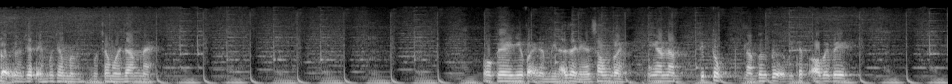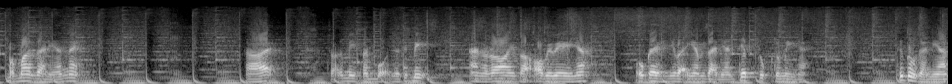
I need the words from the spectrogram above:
đợi cho chạy đến 100 100 phần trăm này. Ok, như vậy là mình đã giải nén xong rồi. Anh em làm, tiếp tục làm tương tự với phép OBB bấm vào giải nén này. Đấy, chọn cho mình phần bộ cho thiết bị Android và OBB nhá. Ok, như vậy anh em giải nén tiếp tục cho mình này. Tiếp tục giải nén.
